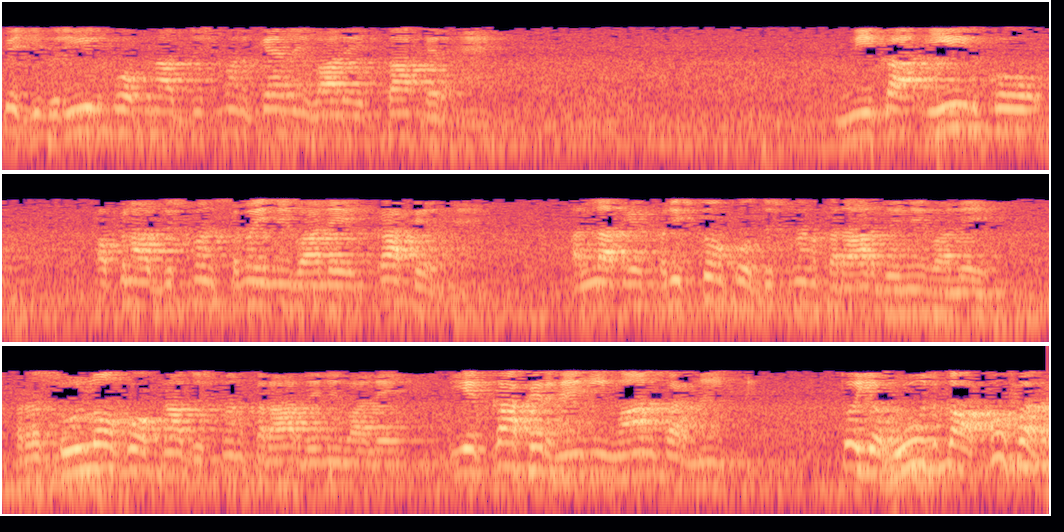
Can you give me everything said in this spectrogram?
کہ جبریل کو اپنا دشمن کہنے والے کافر ہیں۔ میکا عید کو اپنا دشمن سمجھنے والے کافر ہیں۔ اللہ کے فرشتوں کو دشمن قرار دینے والے رسولوں کو اپنا دشمن قرار دینے والے، یہ کافر ہیں، ایمان پر نہیں ہیں۔ تو یہود کا کفر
